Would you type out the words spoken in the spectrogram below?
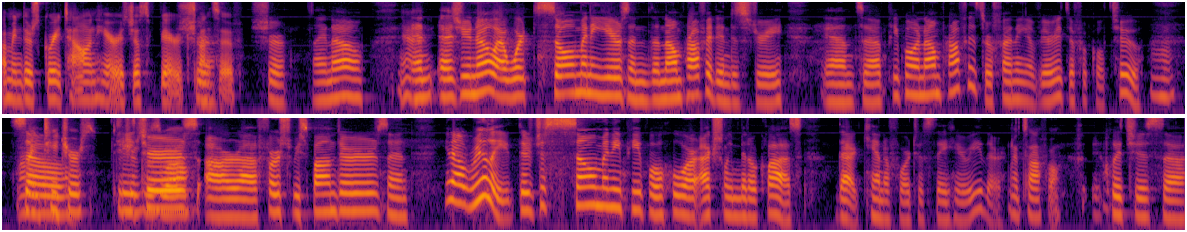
I mean, there's great talent here. It's just very Sure. expensive. Sure, I know. Yeah. And as you know, I worked so many years in the nonprofit industry, and uh, people in nonprofits are finding it very difficult too. I mean, teachers, teachers, teachers well. are uh, first responders, and you know, really, there's just so many people who are actually middle class that can't afford to stay here either. It's awful. Which is, uh,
